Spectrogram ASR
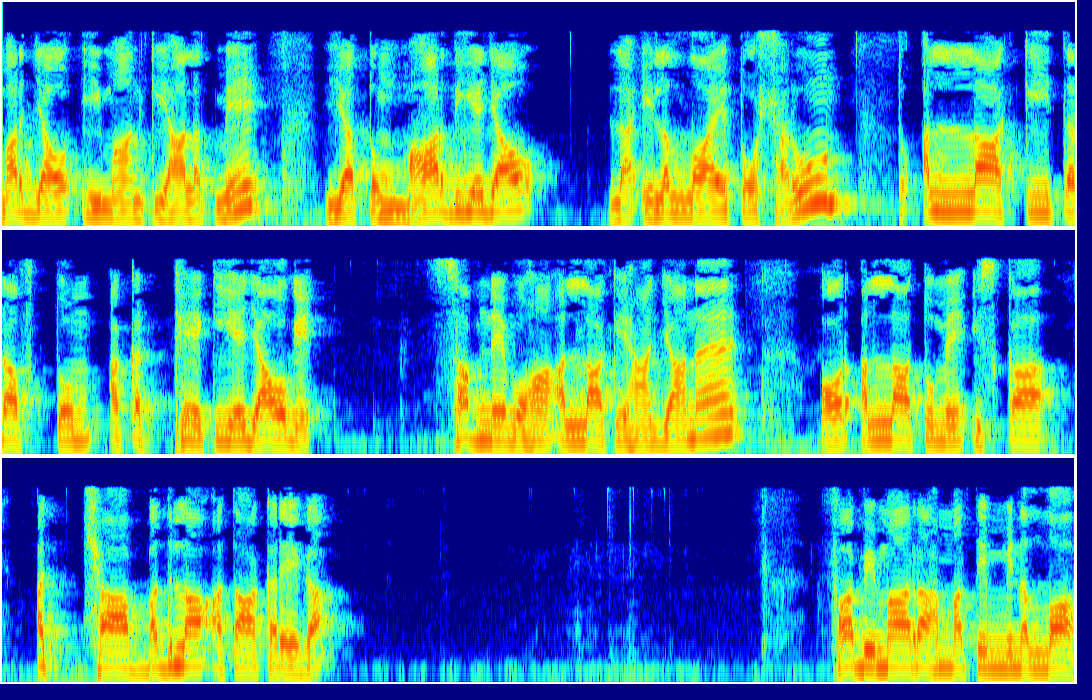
مر جاؤ ایمان کی حالت میں یا تم مار دیے جاؤ، لا اللہ تو شرون تو اللہ کی طرف تم اکٹھے کیے جاؤ گے۔ سب نے وہاں اللہ کے ہاں جانا ہے اور اللہ تمہیں اس کا اچھا بدلہ عطا کرے گا۔ فبما رحمت من اللہ،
